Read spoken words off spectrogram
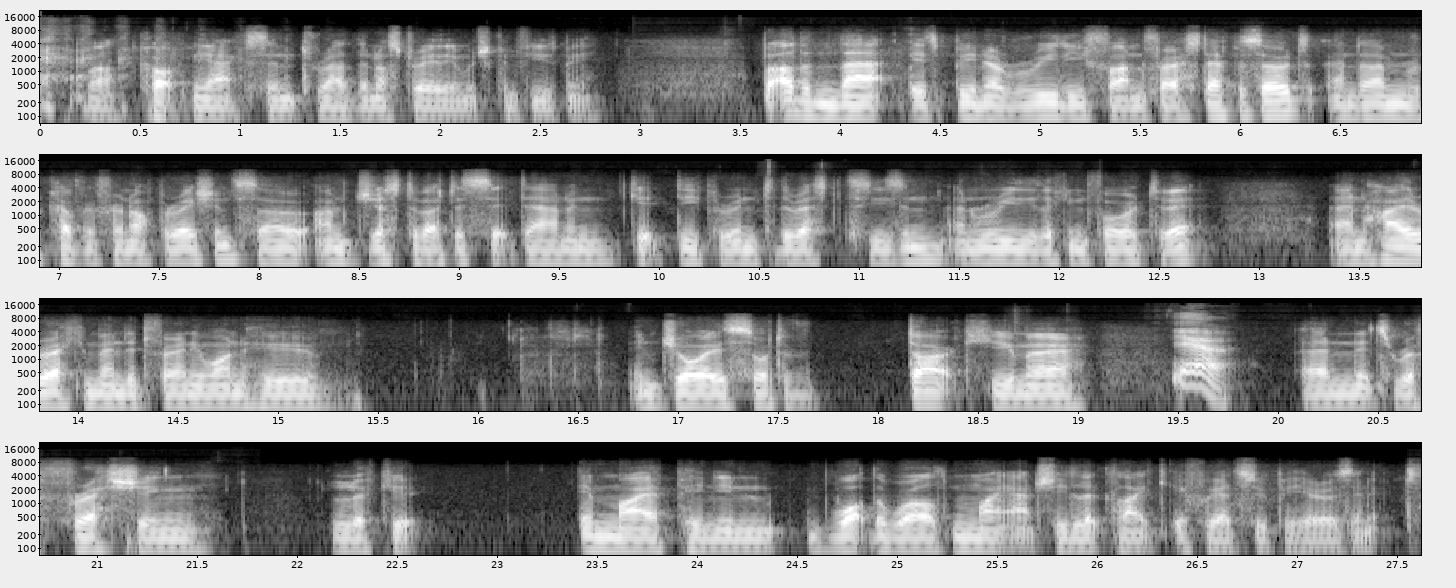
well, Cockney accent rather than Australian, which confused me. But other than that, it's been a really fun first episode, and I'm recovering from an operation, so I'm just about to sit down and get deeper into the rest of the season, and really looking forward to it. And highly recommended for anyone who enjoys sort of dark humor yeah. and it's refreshing look at, in my opinion, what the world might actually look like if we had superheroes in it.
